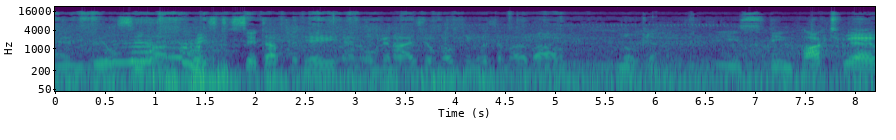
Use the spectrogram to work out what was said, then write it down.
and we'll see how best to set up the day and organize your milking with a mobile milker. He's been parked. Where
